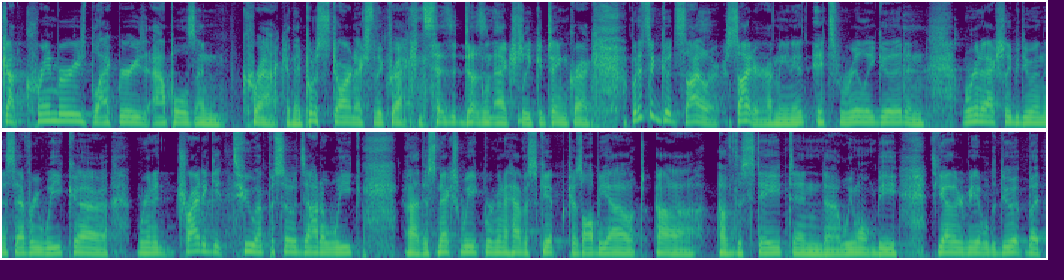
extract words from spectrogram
got cranberries, blackberries, apples, and crack. And they put a star next to the crack and says it doesn't actually contain crack. But it's a good cider. Cider. I mean, it, it's really good. And we're going to actually be doing this every week. Uh, we're going to try to get two episodes out a week. Uh, this next week, we're going to have a skip because I'll be out uh, of the state and uh, we won't be together to be able to do it. But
